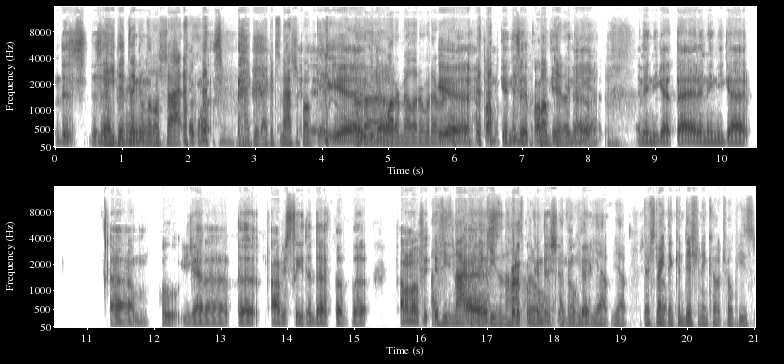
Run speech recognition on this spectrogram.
this this yeah, he did take a little shot. I could I could smash a pumpkin. Yeah, or, you uh, know, watermelon or whatever. Yeah, pumpkin. He said pumpkin, you okay, know. yeah. and then you got that, and then you got um who you got uh the obviously the death of the I don't know if Uh, if he's he not. I think he's in the critical hospital. condition. Okay, yep, yep. Their strength and conditioning coach. Hope he's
